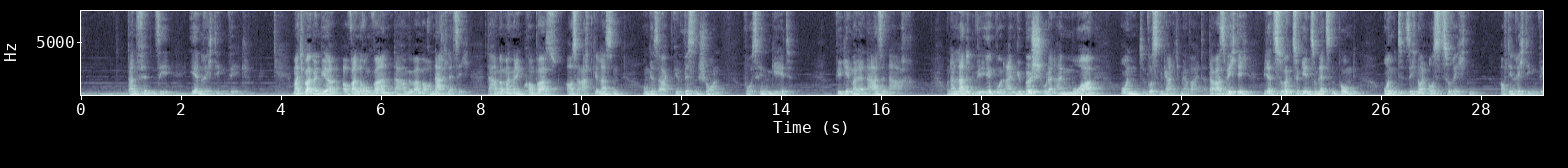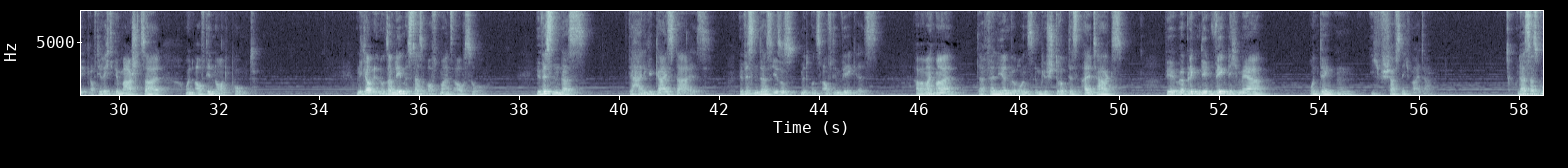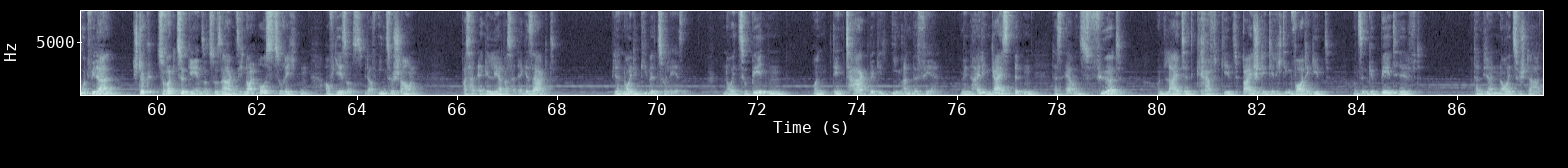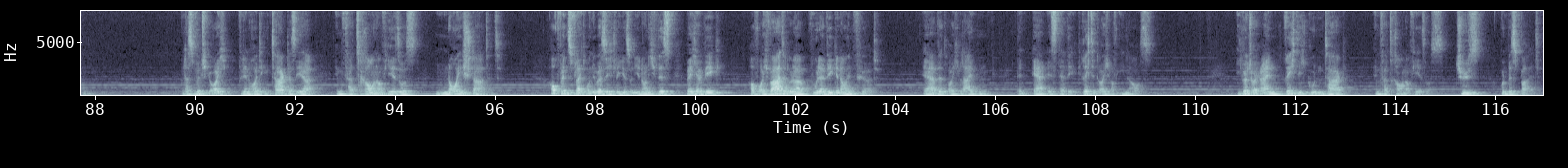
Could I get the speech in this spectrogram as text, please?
Dann finden sie ihren richtigen Weg. Manchmal, wenn wir auf Wanderung waren, da haben wir, waren wir auch nachlässig. Da haben wir manchmal den Kompass außer Acht gelassen und gesagt, wir wissen schon, wo es hingeht wir gehen mal der Nase nach. Und dann landeten wir irgendwo in einem Gebüsch oder in einem Moor und wussten gar nicht mehr weiter. Da war es wichtig, wieder zurückzugehen zum letzten Punkt und sich neu auszurichten auf den richtigen Weg, auf die richtige Marschzahl und auf den Nordpunkt. Und ich glaube, in unserem Leben ist das oftmals auch so. Wir wissen, dass der Heilige Geist da ist. Wir wissen, dass Jesus mit uns auf dem Weg ist. Aber manchmal, da verlieren wir uns im Gestrüpp des Alltags. Wir überblicken den Weg nicht mehr und denken, ich schaff's nicht weiter. Und da ist das gut, wieder ein Stück zurückzugehen, sozusagen, sich neu auszurichten auf Jesus, wieder auf ihn zu schauen. Was hat er gelehrt? Was hat er gesagt? Wieder neu die Bibel zu lesen neu zu beten und den Tag wirklich ihm anbefehlen. Und den Heiligen Geist bitten, dass er uns führt und leitet, Kraft gibt, beisteht, die richtigen Worte gibt, uns im Gebet hilft und dann wieder neu zu starten. Und das wünsche ich euch für den heutigen Tag, dass ihr im Vertrauen auf Jesus neu startet. Auch wenn es vielleicht unübersichtlich ist und ihr noch nicht wisst, welcher Weg auf euch wartet oder wo der Weg genau hinführt. Er wird euch leiten, denn er ist der Weg. Richtet euch auf ihn aus. Ich wünsche euch einen richtig guten Tag im Vertrauen auf Jesus. Tschüss und bis bald.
